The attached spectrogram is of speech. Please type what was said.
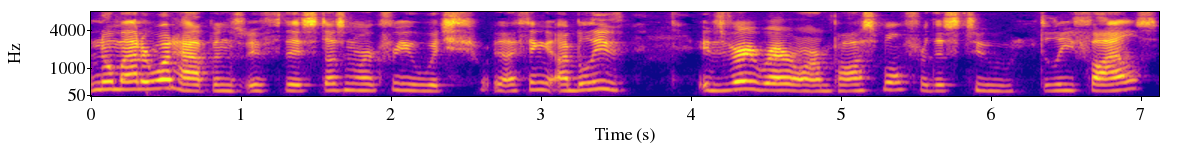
no matter what happens, if this doesn't work for you, which I think, I believe it's very rare or impossible for this to delete files.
